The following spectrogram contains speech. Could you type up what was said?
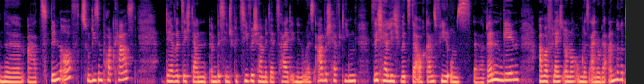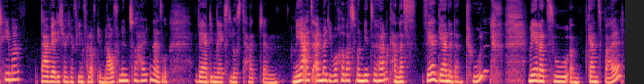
eine Art Spin-off zu diesem Podcast. Der wird sich dann ein bisschen spezifischer mit der Zeit in den USA beschäftigen. Sicherlich wird es da auch ganz viel ums äh, Rennen gehen, aber vielleicht auch noch um das ein oder andere Thema da werde ich euch auf jeden Fall auf dem Laufenden zu halten. Also wer demnächst Lust hat, ähm, mehr als einmal die Woche was von mir zu hören, kann das sehr gerne dann tun. mehr dazu ähm, ganz bald.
